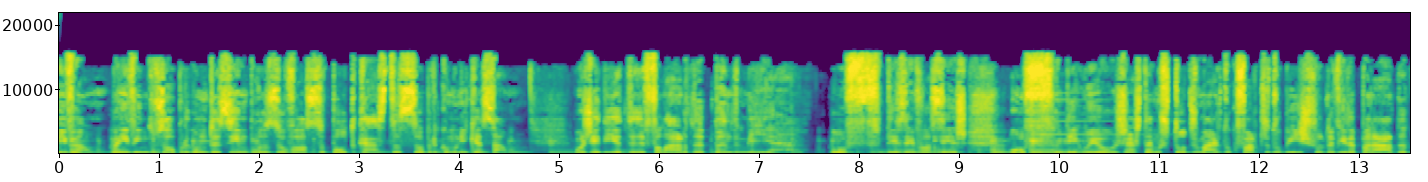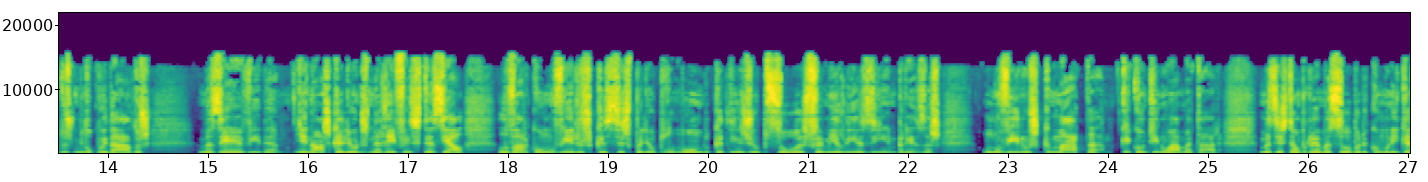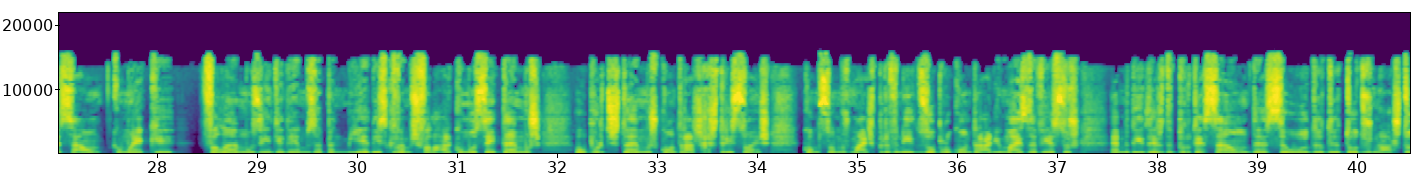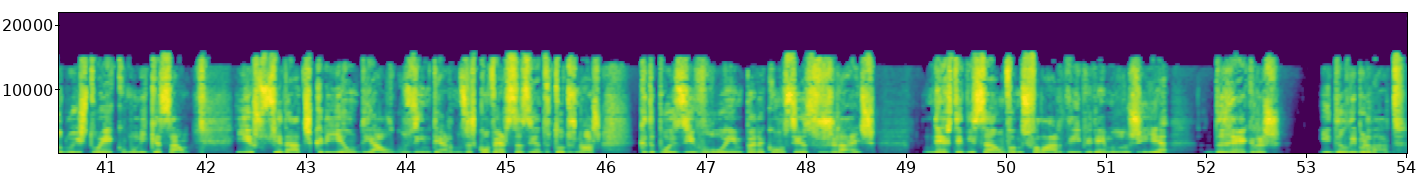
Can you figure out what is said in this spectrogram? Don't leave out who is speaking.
Speaker 1: Vivam! Bem-vindos ao Pergunta Simples, o vosso podcast sobre comunicação. Hoje é dia de falar da pandemia. Uf, dizem vocês. Uf, digo eu, já estamos todos mais do que fartos do bicho, da vida parada, dos mil cuidados mas é a vida. E a nós calhou-nos na rifa existencial levar com um vírus que se espalhou pelo mundo, que atingiu pessoas, famílias e empresas. Um vírus que mata, que continua a matar. Mas este é um programa sobre comunicação, como é que falamos e entendemos a pandemia, é disso que vamos falar, como aceitamos ou protestamos contra as restrições, como somos mais prevenidos ou, pelo contrário, mais avessos a medidas de proteção da saúde de todos nós. Tudo isto é comunicação. E as sociedades criam diálogos internos, as conversas entre todos nós, que depois evoluem para consensos gerais. Nesta edição vamos falar de epidemiologia, de regras e de liberdade.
